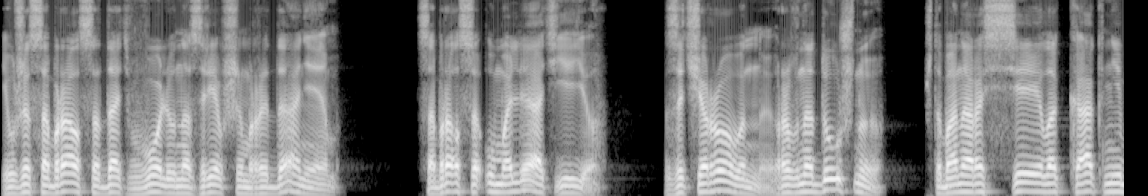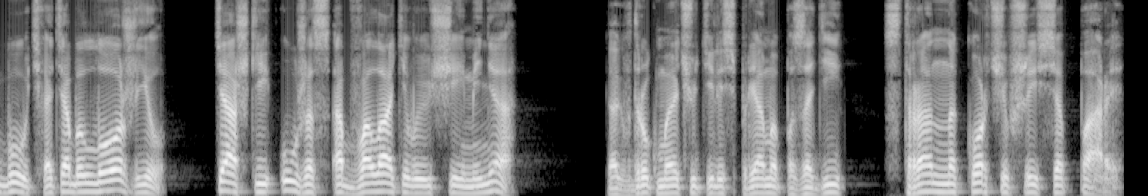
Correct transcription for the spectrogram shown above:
и уже собрался дать волю назревшим рыданиям, собрался умолять ее, зачарованную, равнодушную, чтобы она рассеяла как-нибудь, хотя бы ложью, тяжкий ужас, обволакивающий меня, как вдруг мы очутились прямо позади странно корчившейся пары,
